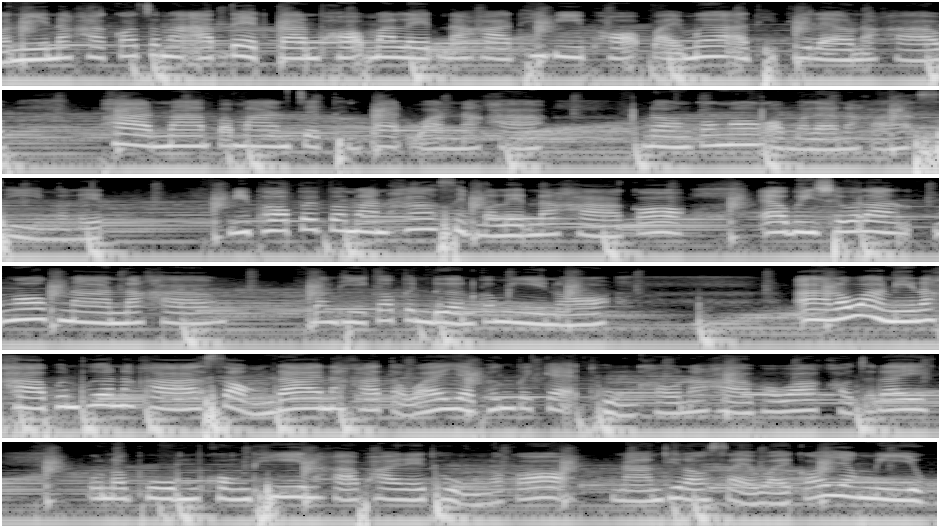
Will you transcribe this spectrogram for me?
วันนี้นะคะก็จะมาอัปเดตการเพาะเมล็ดนะคะ ที่บีเพาะไปเมื่ออาทิตย์ที่แล้วนะคะ ผ่านมาประมาณ 7-8 วันนะคะน้องก็งอกออกมาแล้วนะคะ 4 เมล็ดมีเพาะไปประมาณ 50 เมล็ดนะคะ ก็ LB ใช้เวลางอกนานนะคะ บางทีก็เป็นเดือนก็มีเนาะ อ่าระหว่างนี้นะคะเพื่อนๆนะคะส่องได้นะคะ แต่ว่าอย่าเพิ่งไปแกะถุงเขานะคะ เพราะว่าเขาจะได้อุณหภูมิคงที่นะคะ ภายในถุงแล้วก็น้ำที่เราใส่ไว้ก็ยังมีอยู่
